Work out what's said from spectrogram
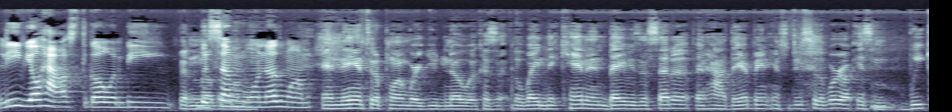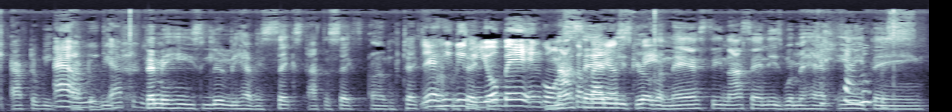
leave your house to go and be With someone, woman. another woman. And then to the point where you know it, because the way Nick Cannon babies are set up and how they're being introduced to the world is week after week Ah, after week week. after week. That means he's literally having sex after sex, unprotected. Yeah, he leaving your bed and going Not somebody saying these girls bed. are nasty. Not saying these women have He got lupus. anything.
